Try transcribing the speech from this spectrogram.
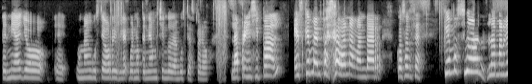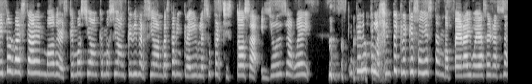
tenía yo... Eh, una angustia horrible, bueno, tenía un chingo de angustias, pero la principal es que me empezaban a mandar cosas, o sea, qué emoción, la Margator va a estar en Mothers, qué emoción, qué emoción, qué diversión, va a estar increíble, súper chistosa. Y yo decía, güey, ¿qué pedo que la gente cree que soy estandopera y voy a ser graciosa?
